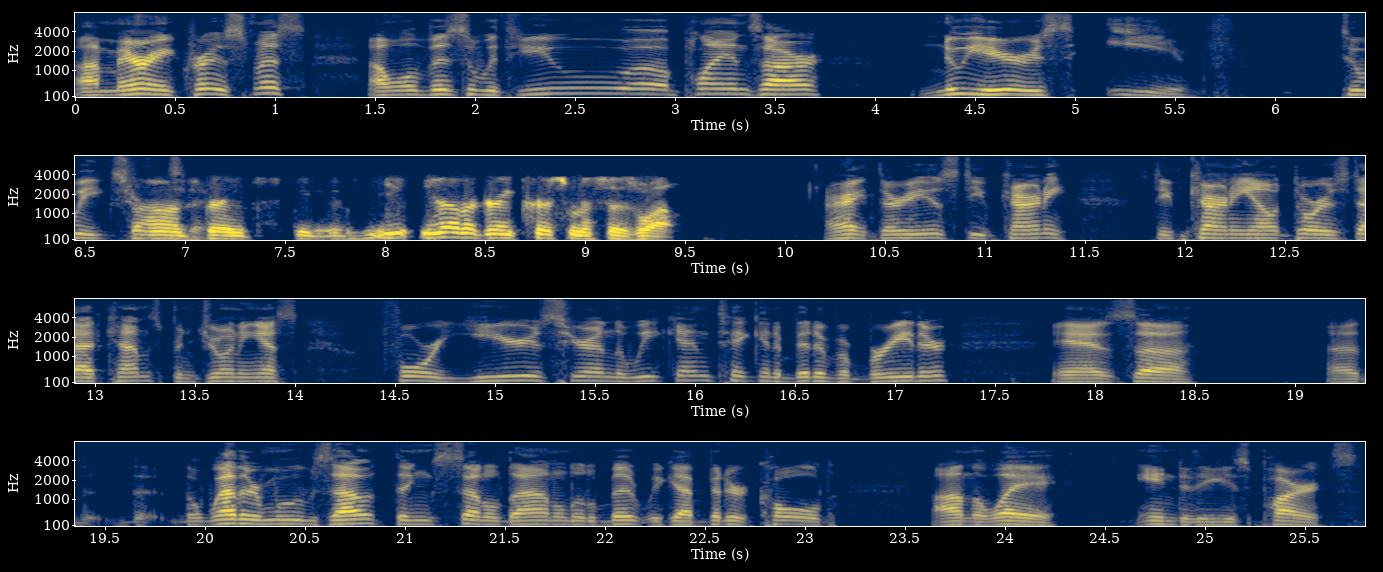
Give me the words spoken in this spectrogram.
Uh, Merry Christmas. Uh, we'll visit with you. Uh, plans are New Year's Eve, two weeks from today. great, Steve. You, you have a great Christmas as well. All right, there he is, Steve Carney. SteveCarneyOutdoors.com has been joining us for years here on the weekend, taking a bit of a breather as uh, uh, the, the weather moves out, things settle down a little bit. We got bitter cold on the way into these parts.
